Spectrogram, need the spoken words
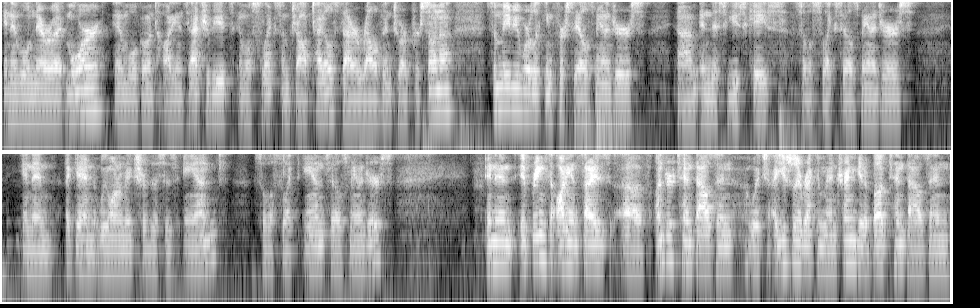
and then we'll narrow it more and we'll go into audience attributes and we'll select some job titles that are relevant to our persona. So maybe we're looking for sales managers um, in this use case. So we'll select sales managers. And then again, we want to make sure this is and. So we'll select and sales managers. And then it brings the audience size of under 10,000, which I usually recommend trying to get above 10,000.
